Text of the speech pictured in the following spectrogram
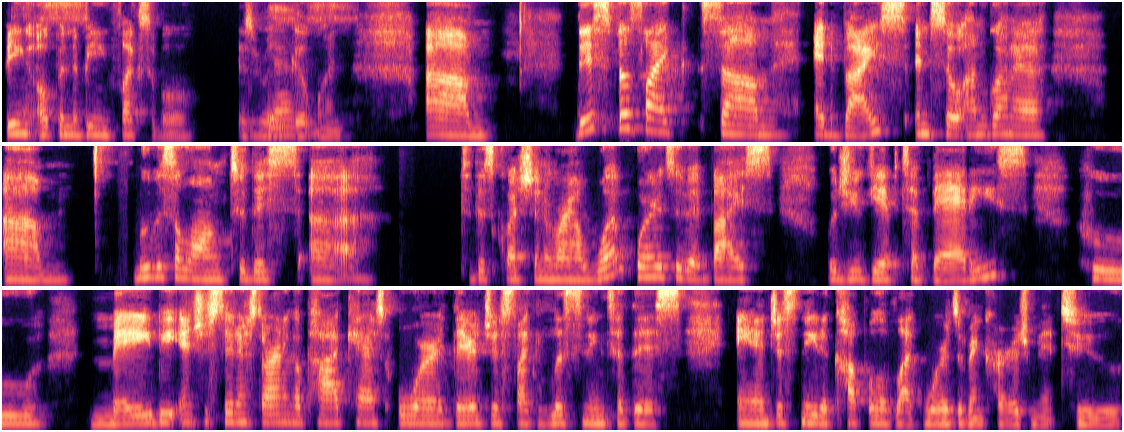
being yes. open to being flexible is a really yes. good one um, this feels like some advice, and so I'm going to um, move us along to this uh, to this question around what words of advice would you give to baddies who may be interested in starting a podcast or they're just like listening to this and just need a couple of like words of encouragement to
